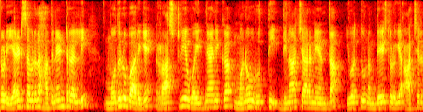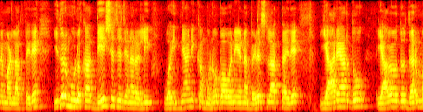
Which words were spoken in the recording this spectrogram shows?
ನೋಡಿ ಎರಡು ಸಾವಿರದ ಹದಿನೆಂಟರಲ್ಲಿ ಮೊದಲು ಬಾರಿಗೆ ರಾಷ್ಟ್ರೀಯ ವೈಜ್ಞಾನಿಕ ಮನೋವೃತ್ತಿ ದಿನಾಚರಣೆ ಅಂತ ಇವತ್ತು ನಮ್ಮ ದೇಶದೊಳಗೆ ಆಚರಣೆ ಮಾಡಲಾಗ್ತಾ ಇದೆ. ಇದರ ಮೂಲಕ ದೇಶದ ಜನರಲ್ಲಿ ವೈಜ್ಞಾನಿಕ ಮನೋಭಾವನೆಯನ್ನು ಬೆಳೆಸಲಾಗ್ತಾ ಇದೆ. ಯಾರ್ಯಾರ್ದು, ಯಾವ್ಯಾವುದೋ ಧರ್ಮ,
